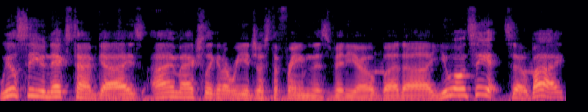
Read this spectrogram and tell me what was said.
we'll see you next time, guys. I'm actually gonna readjust the frame in this video, but uh, you won't see it. So bye.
